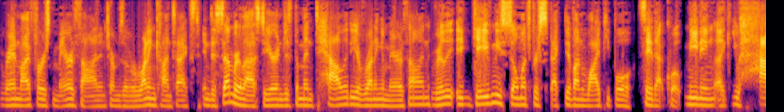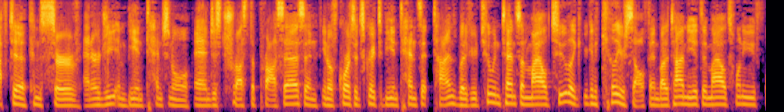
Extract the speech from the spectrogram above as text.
ran my first marathon in terms of a running context in December last year. And just the mentality of running a marathon really, it gave me so much perspective on why people say that quote, meaning like you have to conserve energy and be intentional and just trust the process. And, you know, of course, it's great to be intense at times, but if you're too intense on mile two, like you're going to kill yourself. And by the time you get to mile 24,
